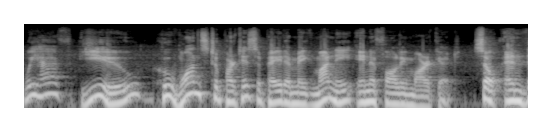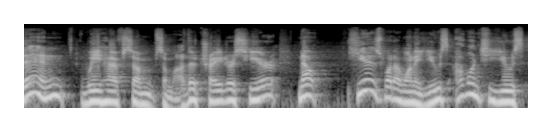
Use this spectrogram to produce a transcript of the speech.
we have you who wants to participate and make money in a falling market. So, and then we have some some other traders here. Now, here's what I want to use. I want to use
